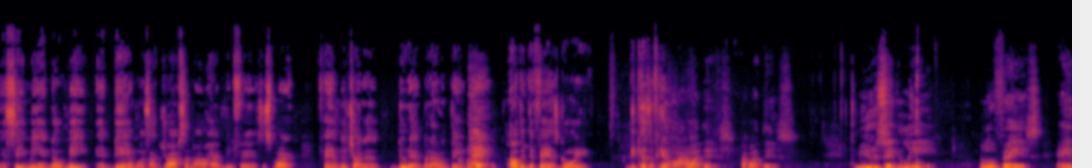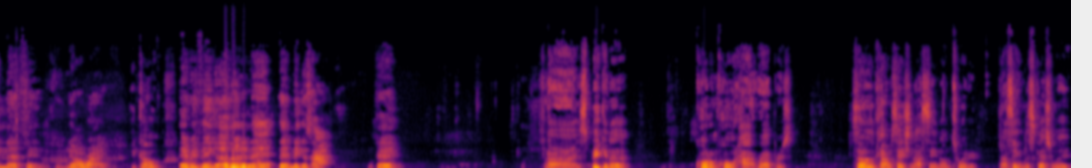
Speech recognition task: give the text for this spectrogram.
and see me and know me, and then once I drop some, I'll have new fans. It's smart for him to try to do that, but I don't think I don't think the fans going because of him. Or how about this? How about this? Musically, Blueface ain't nothing. You all right? He goes. Everything other than that, that nigga's hot. Okay. All right. Speaking of quote unquote hot rappers, so the conversation I seen on Twitter, I seen a discussion with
